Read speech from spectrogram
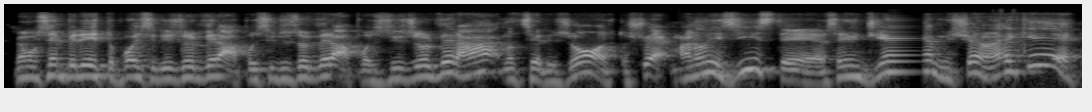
Abbiamo sempre detto poi si risolverà, poi si risolverà, poi si risolverà, non si è risolto, cioè, ma non esiste, sei un GM, cioè non è che,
